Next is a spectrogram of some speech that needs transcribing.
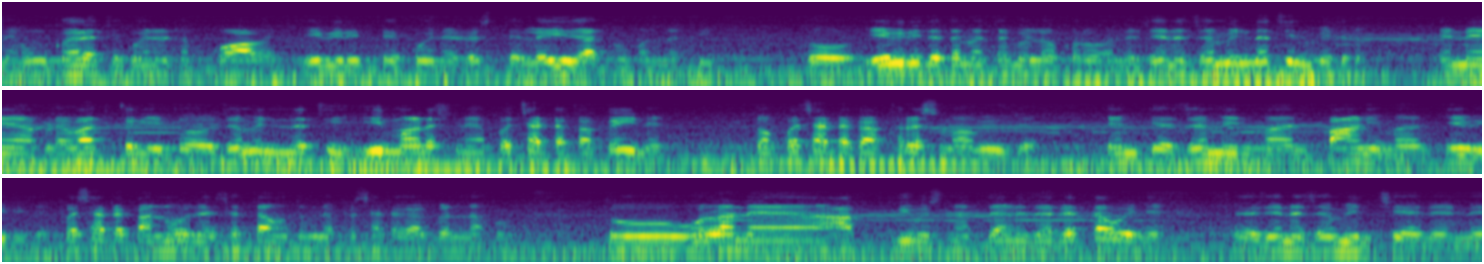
ને હું ઘરેથી કોઈને ઠપકો આવે, એવી રીતે કોઈને રસ્તે લઈ જતો પણ નથી. તો એવી રીતે તમે તબેલો કરો અને જેને જમીન નથી ને મિત્ર, એને આપણે વાત કરીએ તો જમીન નથી એ માણસને પચાસ ટકા કહીને તો પચાસ ટકા ખર્ચમાં આવ્યું છે. કેમ કે જમીનમાં પાણીમાં એવી રીતે. પચાસ ટકા ન જાય છતાં હું તમને પચાસ ટકા ગણ નાખું. તો ઓલાને આખ દિવસના ત્રણ હજાર રહેતા હોય ને જેને જમીન છે અને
